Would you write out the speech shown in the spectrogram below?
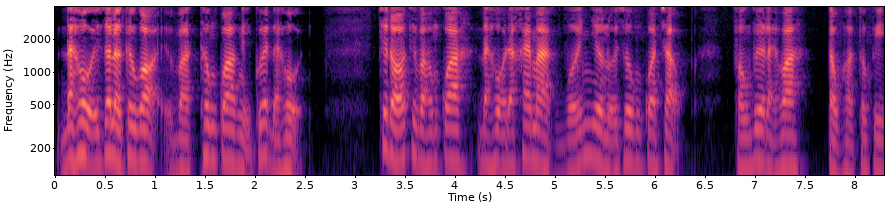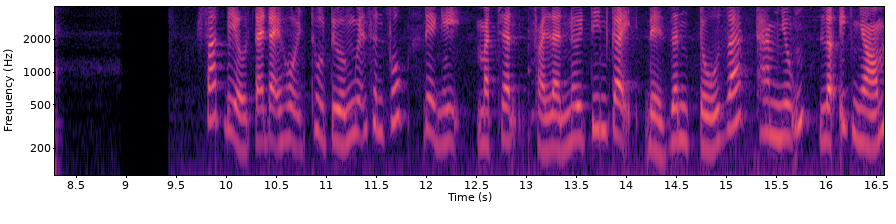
Đại hội ra lời kêu gọi và thông qua nghị quyết đại hội. Trước đó thì vào hôm qua, đại hội đã khai mạc với nhiều nội dung quan trọng. Phóng viên Lại Hoa tổng hợp thông tin. Phát biểu tại đại hội, Thủ tướng Nguyễn Xuân Phúc đề nghị mặt trận phải là nơi tin cậy để dân tố giác tham nhũng, lợi ích nhóm,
